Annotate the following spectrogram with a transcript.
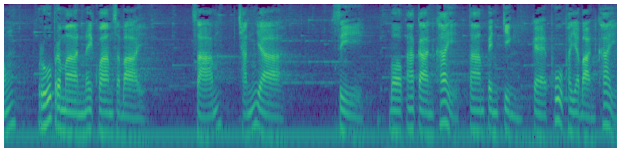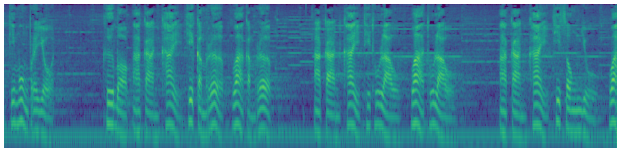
2. รู้ประมาณในความสบาย 3. ฉันยา 4. บอกอาการไข้ตามเป็นจริงแก่ผู้พยาบาลไข้ที่มุ่งประโยชน์ คือบอกอาการไข้ที่กำเริบว่ากำเริบ อาการไข้ที่ทุเลาว่าทุเลาอาการไข้ที่ทรงอยู่ว่า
